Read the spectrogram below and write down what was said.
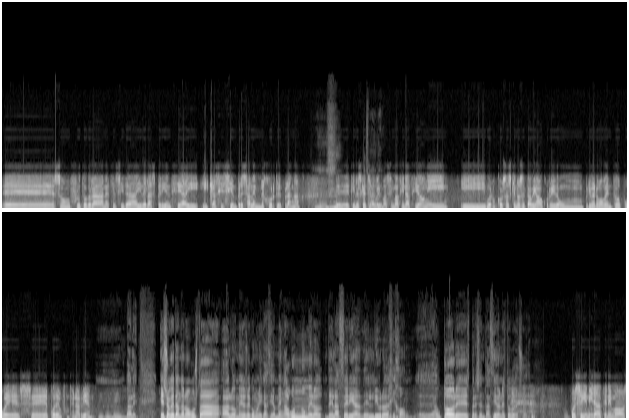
eh, son fruto de la necesidad y de la experiencia y, casi siempre salen mejor que el plan A. Eh, tienes que echarle más imaginación y, bueno, cosas que no se te habían ocurrido en un primer momento, pues eh, pueden funcionar bien. vale. Eso que tanto nos gusta a los medios de comunicación, ¿ven algún número de la feria del libro de Gijón? autores, presentaciones, todo eso. Pues sí, mira, tenemos,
